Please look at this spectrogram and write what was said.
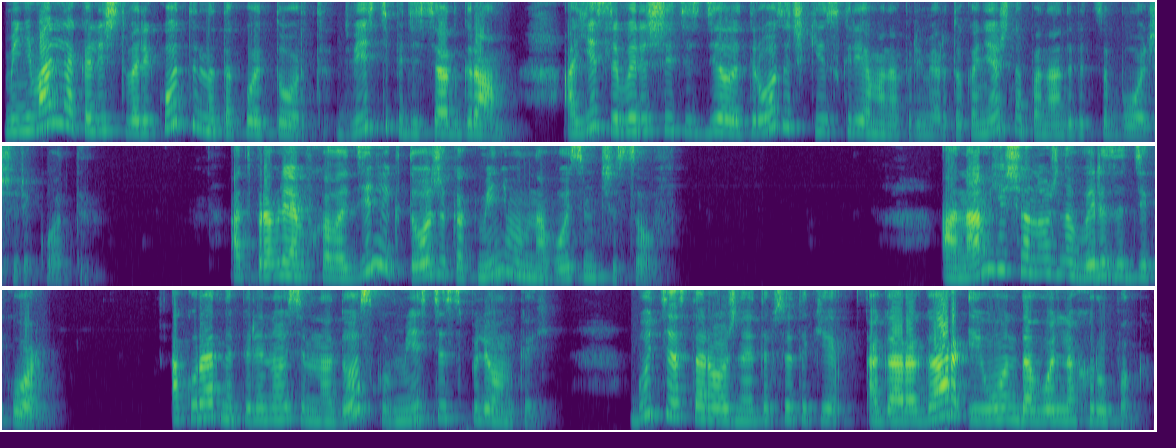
Минимальное количество рикотты на такой торт 250 грамм. А если вы решите сделать розочки из крема, например, то, конечно, понадобится больше рикотты. Отправляем в холодильник тоже как минимум на 8 часов. А нам еще нужно вырезать декор. Аккуратно переносим на доску вместе с пленкой. Будьте осторожны, это все-таки агар-агар и он довольно хрупок.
